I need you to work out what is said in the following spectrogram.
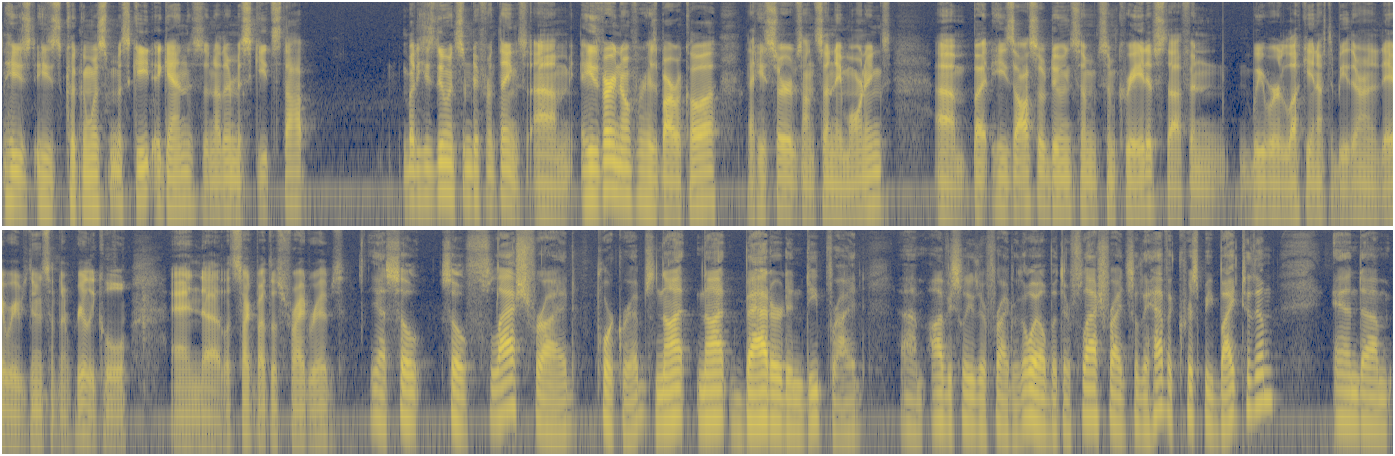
he's he's cooking with some mesquite again. This is another mesquite stop, but he's doing some different things. Um, he's very known for his barbacoa that he serves on Sunday mornings, um, but he's also doing some some creative stuff. And we were lucky enough to be there on a day where he was doing something really cool. And uh, let's talk about those fried ribs. Yeah, so so flash fried pork ribs, not not battered and deep fried. Um, obviously, they're fried with oil, but they're flash fried, so they have a crispy bite to them, and um,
